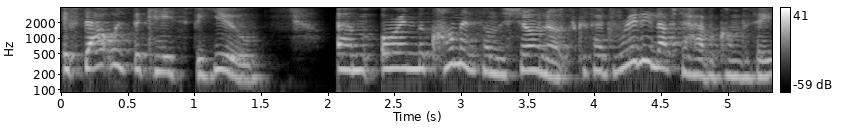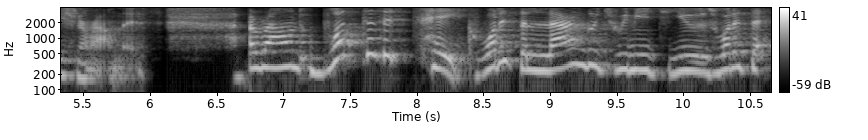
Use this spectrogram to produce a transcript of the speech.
if that was the case for you, um, or in the comments on the show notes, because I'd really love to have a conversation around this around what does it take? What is the language we need to use? What is the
